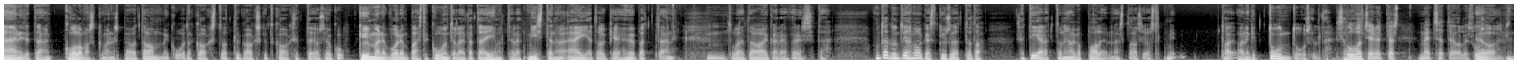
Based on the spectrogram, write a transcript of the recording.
äänitetään 30. päivä tammikuuta 2022, että jos joku kymmenen vuoden päästä kuuntelee tätä ja ihmettelee, että mistä nuo äijät oikein höpöttää, niin hmm. tulee tämä aikareferenssi tähän. Mutta täytyy ihan oikeasti kysyä, että tota, sä tiedät on aika paljon näistä asioista, tai ainakin tuntuu siltä. Sä luot se nyt tästä metsäteollisuudesta. Joo,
